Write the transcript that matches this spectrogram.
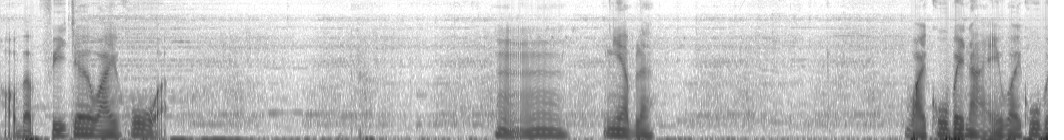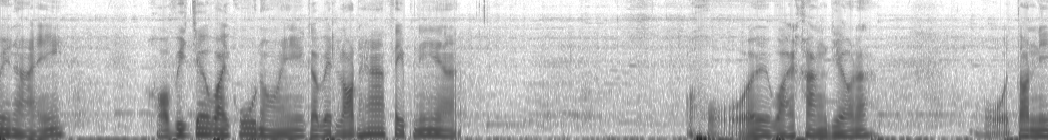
ขอแบบฟีเจอร์วายคู่อะหืม เงียบเลยวายคู่ไปไหน วายคู่ไปไหน ขอฟีเจอร์ไวคู่หน่อยกับเบ็ดล็อตห้าสิบเนี่ย โอ้โหไวข้างเดียวนะ โอ้โห ตอนนี้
